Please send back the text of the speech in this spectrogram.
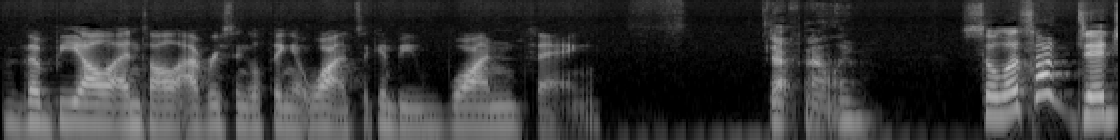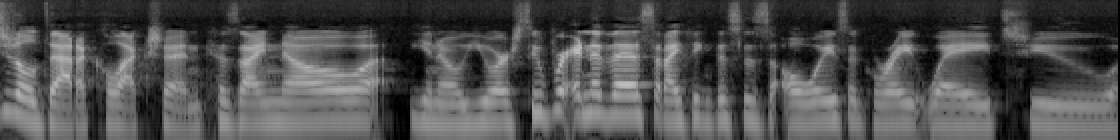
the be all end all every single thing at once. It can be one thing. Definitely. So let's talk digital data collection because I know, you know, you are super into this and I think this is always a great way to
